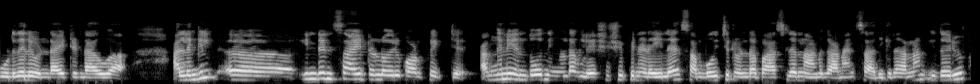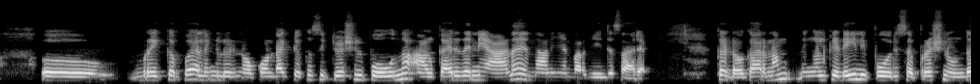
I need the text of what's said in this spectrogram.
കൂടുതലും ഉണ്ടായിട്ടുണ്ടാവുക. അല്ലെങ്കിൽ ഇന്റൻസ് ആയിട്ടുള്ള ഒരു കോൺഫ്ലിക്റ്റ് അങ്ങനെ എന്തോ നിങ്ങളുടെ റിലേഷൻഷിപ്പിനിടയിൽ സംഭവിച്ചിട്ടുണ്ട് പാസ്റ്റിലെന്നാണ് കാണാൻ സാധിക്കുന്നത്. കാരണം ഇതൊരു ബ്രേക്കപ്പ് അല്ലെങ്കിൽ ഒരു നോ കോണ്ടാക്ട് ഒക്കെ സിറ്റുവേഷനിൽ പോകുന്ന ആൾക്കാർ തന്നെയാണ് എന്നാണ് ഞാൻ പറഞ്ഞതിന്റെ സാരം. കേട്ടോ? കാരണം നിങ്ങൾക്കിടയിൽ ഇപ്പോൾ ഒരു സെപ്പറേഷൻ ഉണ്ട്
